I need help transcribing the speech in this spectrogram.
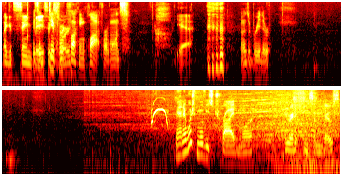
Like it's the same it's basic a different story. fucking plot for once. yeah. That was a breather. Man, I wish movies tried more. You ready for some Ghost?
